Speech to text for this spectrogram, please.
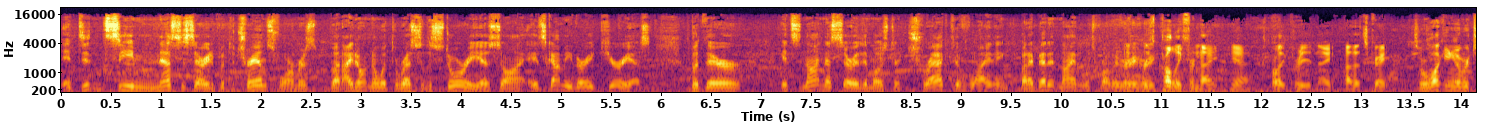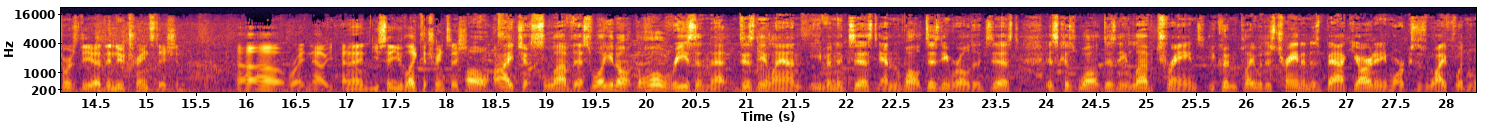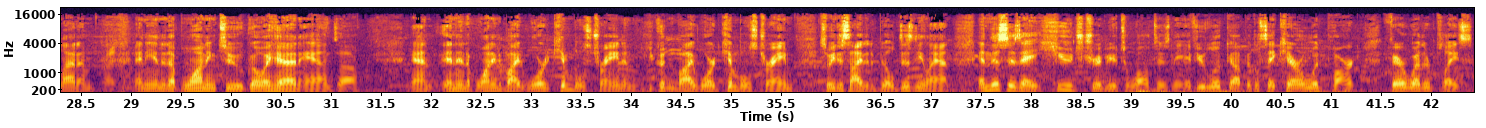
it didn't seem necessary to put the Transformers, but I don't know what the rest of the story is, so I, it's got me very curious. But they're it's not necessarily the most attractive lighting, but I bet at night it looks probably very, very It's cool. probably for night. Yeah, it's probably pretty at night. Oh, that's great. So we're walking over towards the uh, the new train station uh, right now, and then you say you like the train station. Oh, I just love this. Well, you know, the whole reason that Disneyland even exists and Walt Disney World exists is because Walt Disney loved trains. He couldn't play with his train in his backyard anymore because his wife wouldn't let him, Right. and he ended up wanting to go ahead and. Uh, and, and ended up wanting to buy Ward Kimball's train, and he couldn't buy Ward Kimball's train, so he decided to build Disneyland. And this is a huge tribute to Walt Disney. If you look up, it'll say Carolwood Park, Fairweather Place.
